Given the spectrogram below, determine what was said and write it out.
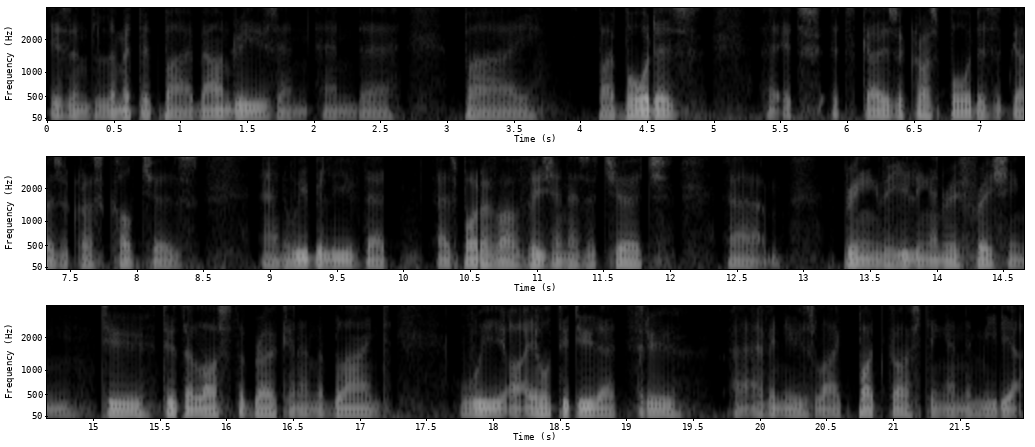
isn't limited by boundaries and and uh, by by borders. Uh, it's it goes across borders. It goes across cultures, and we believe that as part of our vision as a church, um, bringing the healing and refreshing to to the lost, the broken, and the blind, we are able to do that through uh, avenues like podcasting and the media.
